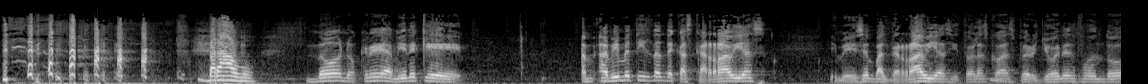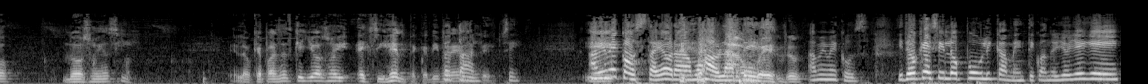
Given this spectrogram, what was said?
Bravo. No, no crea, mire que a, a mí me tildan de cascarrabias y me dicen valderrabias y todas las cosas, pero yo en el fondo no soy así. Lo que pasa es que yo soy exigente, que es diferente. Total, sí. A mí me consta y ahora vamos a hablar Ah, de bueno. eso. A mí me consta. Y tengo que decirlo públicamente. Cuando yo llegué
